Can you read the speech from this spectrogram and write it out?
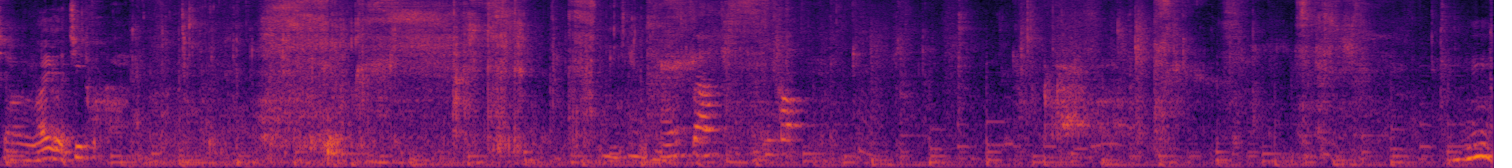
先来一个鸡腿。来吧，一个。嗯。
